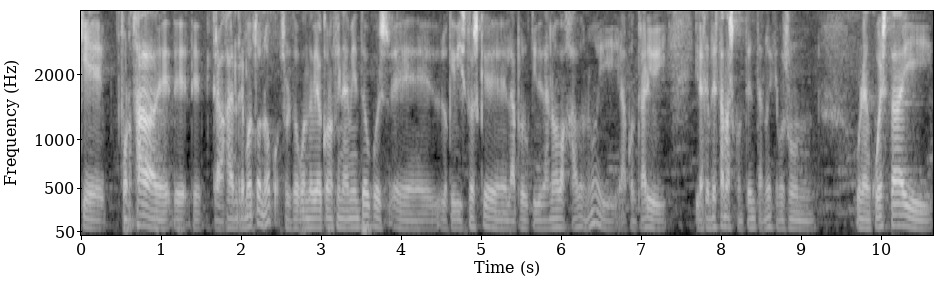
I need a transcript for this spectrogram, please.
que forzada de, de- de trabajar en remoto, ¿no? sobre todo cuando había el confinamiento, pues eh, lo que he visto es que la productividad no ha bajado, ¿no? y al contrario, y, y la gente está más contenta. ¿no? Hicimos un- una encuesta y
